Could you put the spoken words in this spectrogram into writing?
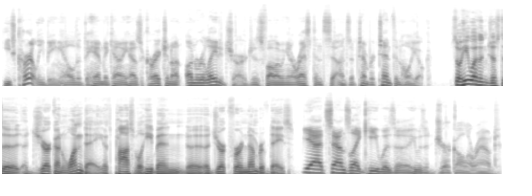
he's currently being held at the Hampden County House of Correction on unrelated charges following an arrest in, on September 10th in Holyoke. So he wasn't just a, a jerk on one day. It's possible he'd been a, a jerk for a number of days. Yeah, it sounds like he was a he was a jerk all around.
